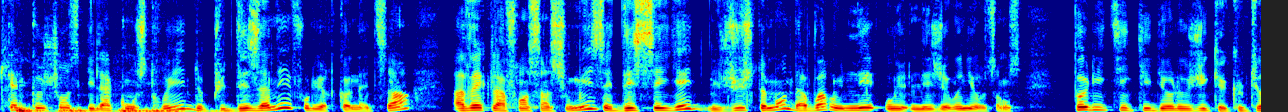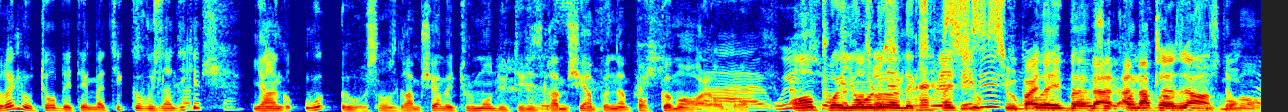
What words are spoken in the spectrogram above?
quelque chose qu'il a construit depuis des années, il faut lui reconnaître ça, avec la France insoumise, et d'essayer justement d'avoir une, une hégémonie au sens politique, idéologique et culturelle autour des thématiques que vous indiquez. Il y a un oui, au sens Gramscien, mais tout le monde utilise Gramsci un peu n'importe comment. Alors Bah, bon, oui, employons-le l'expression. si- si vous parlez de- bah, bah, je à crois Marc dit, Lazare, justement. bon.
